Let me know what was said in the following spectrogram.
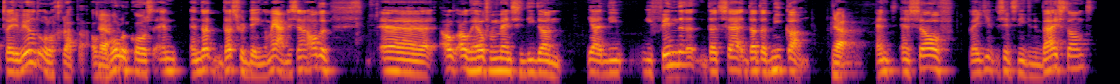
Tweede Wereldoorlog grappen. Over Ja. Holocaust en, en dat, dat soort dingen. Maar ja, er zijn altijd ook, ook heel veel mensen die dan, ja, die, die vinden dat, zij, dat dat niet kan. ja, En, en zelf, weet je, zitten ze niet in de bijstand.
